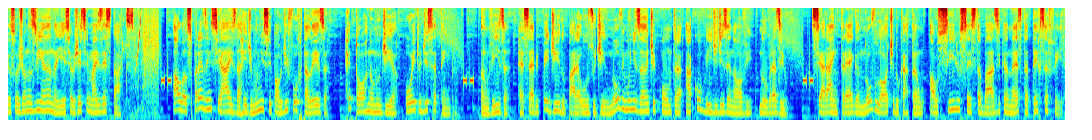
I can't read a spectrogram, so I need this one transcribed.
eu sou Jonas Viana e esse é o GC Mais Destaques. Aulas presenciais da Rede Municipal de Fortaleza retornam no dia 8 de setembro. Anvisa recebe pedido para uso de novo imunizante contra a Covid-19 no Brasil. Ceará entrega novo lote do cartão Auxílio Cesta Básica nesta terça-feira.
